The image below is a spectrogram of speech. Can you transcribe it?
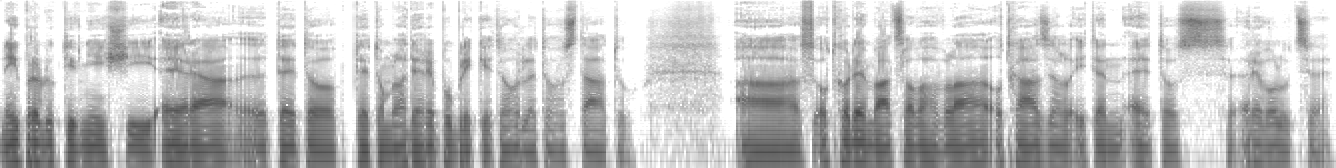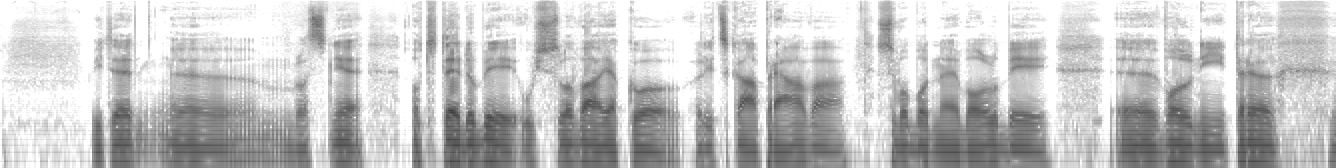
nejproduktivnější éra eh, této, této mladé republiky, tohohle toho státu. A s odchodem Václava Havla odcházel i ten étos revoluce. Víte, eh, vlastně od té doby už slova jako lidská práva, svobodné volby, eh, volný trh eh,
